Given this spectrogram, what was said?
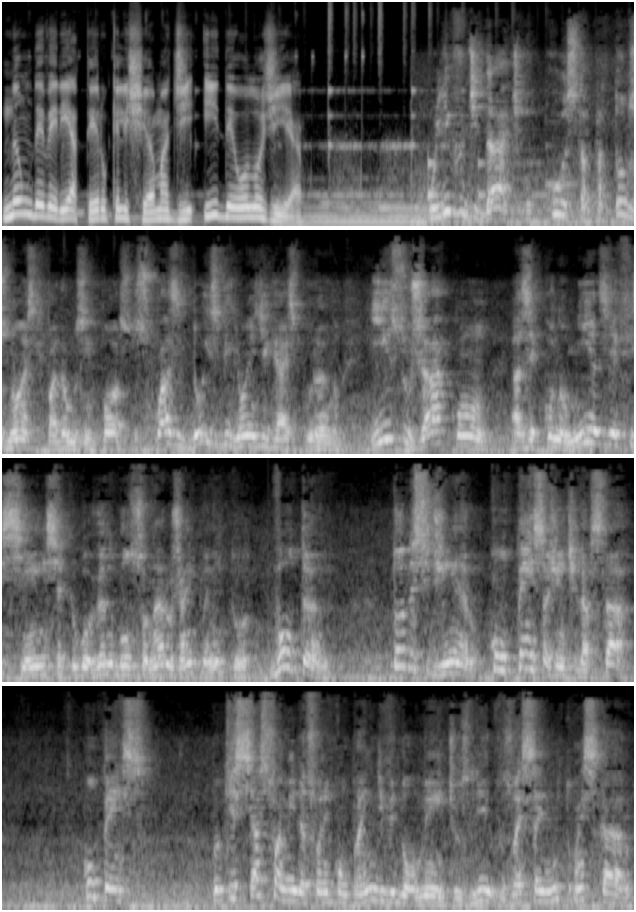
não deveria ter o que ele chama de ideologia. O livro didático custa para todos nós que pagamos impostos quase 2 bilhões de reais por ano. Isso já com as economias e eficiência que o governo Bolsonaro já implementou. Voltando, todo esse dinheiro compensa a gente gastar? Compensa. Porque se as famílias forem comprar individualmente os livros, vai sair muito mais caro.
